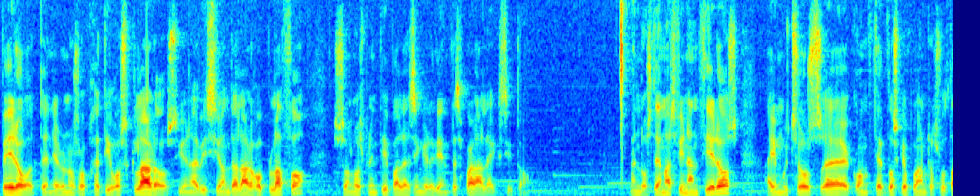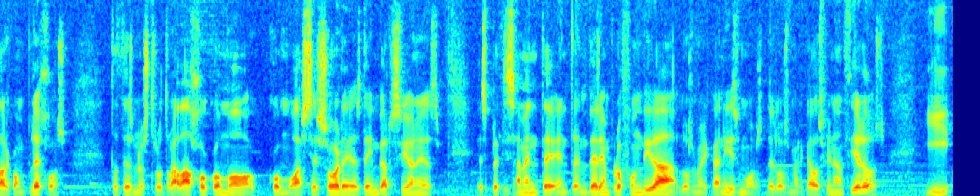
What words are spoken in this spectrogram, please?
pero tener unos objetivos claros y una visión de largo plazo son los principales ingredientes para el éxito. En los temas financieros hay muchos eh, conceptos que pueden resultar complejos. Entonces, nuestro trabajo como, como, asesores de inversiones es precisamente entender en profundidad los mecanismos de los mercados financieros y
